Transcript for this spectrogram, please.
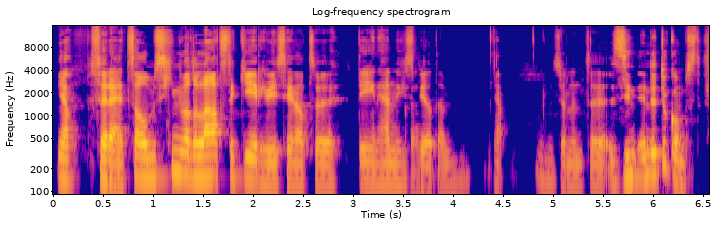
ja, Serijn, het zal misschien wel de laatste keer geweest zijn dat we tegen hen gespeeld hebben. Ja, we zullen het uh, zien in de toekomst.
